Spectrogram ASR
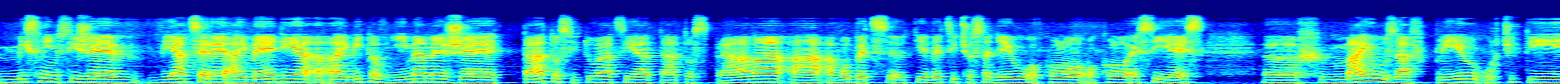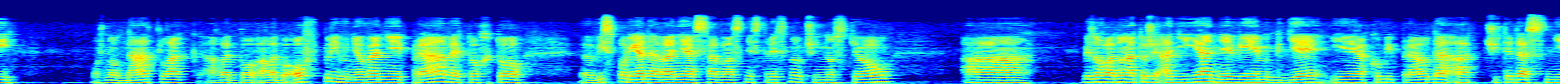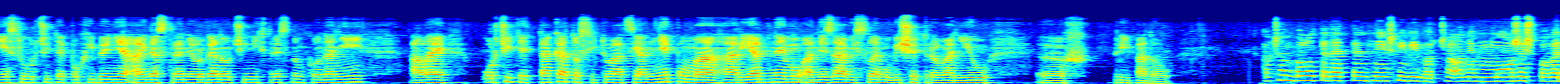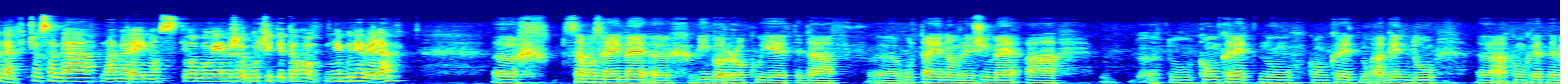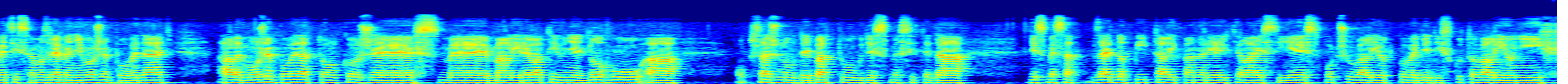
myslím si, že viaceré aj média a aj my to vnímame, že táto situácia, táto správa a, a vôbec tie veci, čo sa dejú okolo, okolo SIS, majú za vplyv určitý možno nátlak alebo, alebo ovplyvňovanie práve tohto e, vysporiadavania sa vlastne s trestnou činnosťou. A bez ohľadu na to, že ani ja neviem, kde je akoby pravda a či teda nie sú určité pochybenia aj na strane orgánov činných v trestnom konaní, ale určite takáto situácia nepomáha riadnemu a nezávislému vyšetrovaniu e, prípadov. O čom bol teda ten dnešný výbor? Čo o ňom môžeš povedať? Čo sa dá na verejnosť? Lebo viem, že určite toho nebude veľa. Samozrejme, výbor rokuje teda v e, utajenom režime a tú konkrétnu, konkrétnu agendu a konkrétne veci samozrejme nemôžem povedať, ale môžem povedať toľko, že sme mali relatívne dlhú a obsažnú debatu, kde sme si teda kde sme sa zajedno pýtali pána riaditeľa SIS, počúvali odpovede, diskutovali o nich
